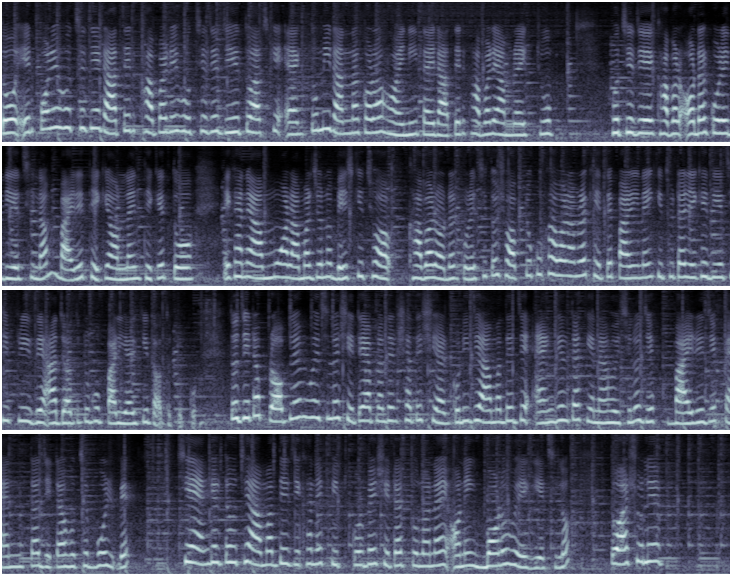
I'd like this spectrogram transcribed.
তো এরপরে হচ্ছে যে রাতের খাবারে হচ্ছে যে যেহেতু আজকে একদমই রান্না করা হয়নি, তাই রাতের খাবারে আমরা একটু হচ্ছে যে খাবার অর্ডার করে দিয়েছিলাম বাইরে থেকে অনলাইন থেকে। তো এখানে আম্মু আর আমার জন্য বেশ কিছু খাবার অর্ডার করেছি। তো সবটুকু খাবার আমরা খেতে পারি নাই, কিছুটা রেখে দিয়েছি ফ্রিজে আর যতটুকু পারি আর কি ততটুকু। তো যেটা প্রবলেম হয়েছিল সেটাই আপনাদের সাথে শেয়ার করি যে আমাদের যে অ্যাঙ্গেলটা কেনা হয়েছিল, যে বাইরে যে ফ্যানটা যেটা হচ্ছে বসবে সেই অ্যাঙ্গেলটা হচ্ছে আমাদের যেখানে ফিট করবে সেটার তুলনায় অনেক বড় হয়ে গিয়েছিল। তো আসলে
